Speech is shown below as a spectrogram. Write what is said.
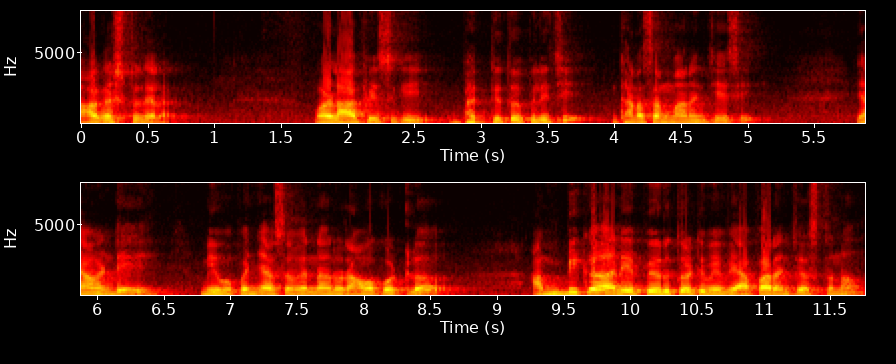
ఆగస్టు నెల వాళ్ళ ఆఫీసుకి భక్తితో పిలిచి ఘన సన్మానం చేసి ఏమండి మీ ఉపన్యాసం విన్నాను రామకోట్లో. అంబిక అనే పేరుతోటి మేము వ్యాపారం చేస్తున్నాం.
